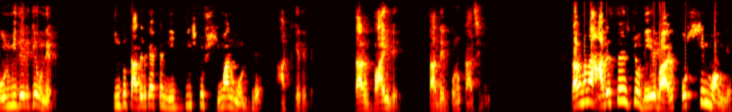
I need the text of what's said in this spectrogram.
কর্মীদেরকেও নেবে, কিন্তু তাদেরকে একটা নির্দিষ্ট সীমার মধ্যে আটকে দেবে, তার বাইরে তাদের কোনো কাজ নেই। তার মানে আরএসএস যদি এবার পশ্চিমবঙ্গে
